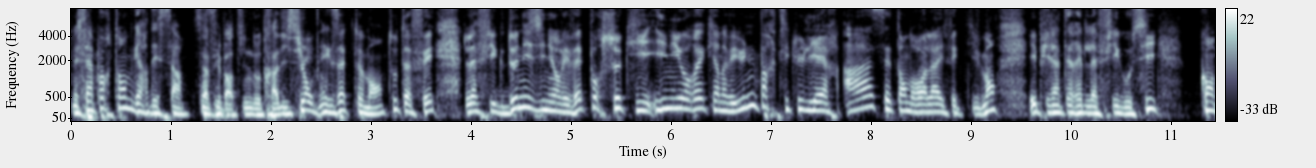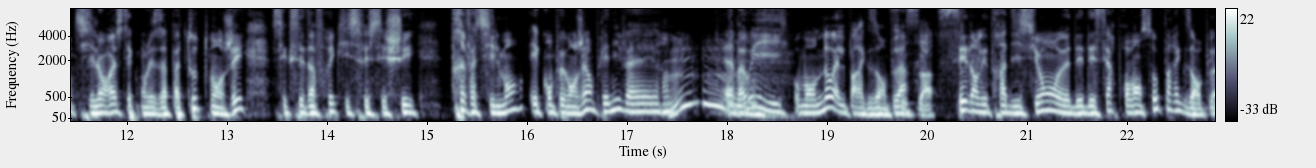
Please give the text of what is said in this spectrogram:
Mais c'est important de garder ça. Ça fait partie de nos traditions. Exactement, tout à fait. La figue de Nézignan-l'Évêque, pour ceux qui ignoraient qu'il y en avait une particulière à cet endroit-là, effectivement. Et puis l'intérêt de la figue aussi, quand il en reste et qu'on les a pas toutes mangées, c'est que c'est un fruit qui se fait sécher très facilement et qu'on peut manger en plein hiver. Mmh. Eh ben oui, au moment de Noël par exemple. C'est hein. ça. C'est dans les traditions euh, des desserts provençaux par exemple.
